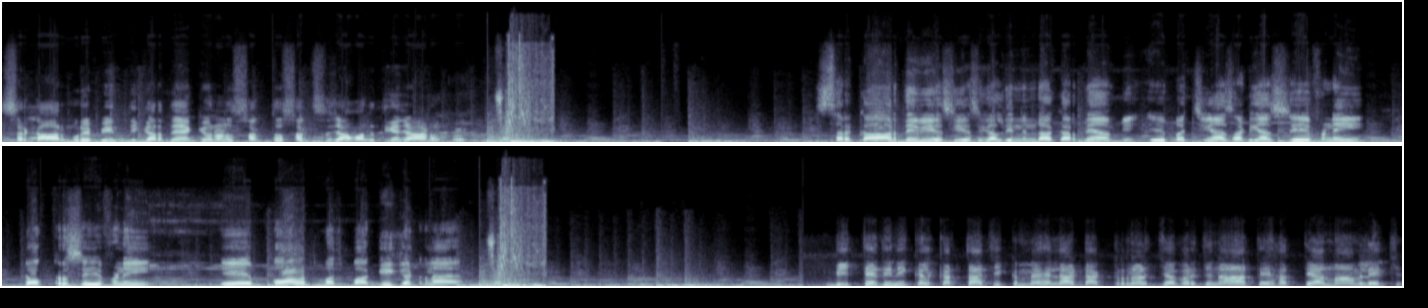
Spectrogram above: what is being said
ਸਰਕਾਰ ਮੂਰੇ ਬੇਨਤੀ ਕਰਦੇ ਹਾਂ ਕਿ ਉਹਨਾਂ ਨੂੰ ਸਖਤ ਤੋਂ ਸਖਤ ਸਜ਼ਾਵਾਂ ਦਿੱਤੀਆਂ ਜਾਣ। ਸਰਕਾਰ ਦੀ ਵੀ ਅਸੀਂ ਇਸ ਗੱਲ ਦੀ ਨਿੰਦਾ ਕਰਦੇ ਹਾਂ ਵੀ ਇਹ ਬੱਚੀਆਂ ਸਾਡੀਆਂ ਸੇਫ ਨਹੀਂ ਡਾਕਟਰ ਸੇਫ ਨਹੀਂ, ਇਹ ਬਹੁਤ ਮਦਭਾਗੀ ਘਟਨਾ ਹੈ। ਬੀਤੇ ਦਿਨੀ ਕਲਕੱਤਾ 'ਚ ਇੱਕ ਮਹਿਲਾ ਡਾਕਟਰ ਨਾਲ ਜਬਰ ਜਨਾਹ ਅਤੇ ਹੱਤਿਆ ਮਾਮਲੇ 'ਚ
